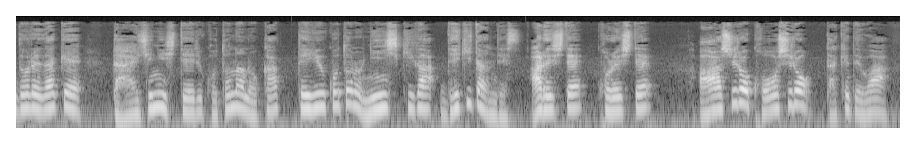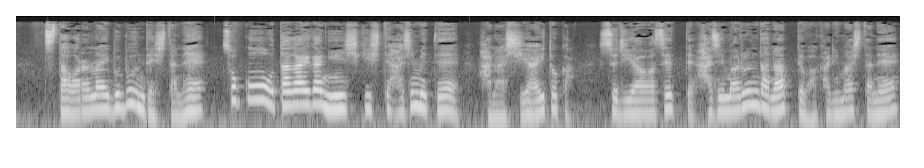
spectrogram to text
どれだけ大事にしていることなのか？っていうことの認識ができたんです。あれしてこれしてああしろこうしろだけでは伝わらない部分でしたね。そこをお互いが認識して初めて話し合いとかすり合わせって始まるんだなって分かりましたね。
